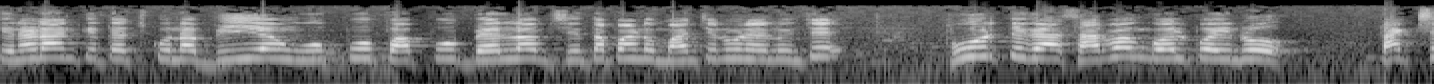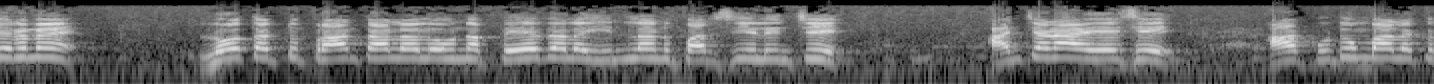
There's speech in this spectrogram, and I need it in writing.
తినడానికి తెచ్చుకున్న బియ్యం ఉప్పు పప్పు బెల్లం చింతపండు మంచి నూనె నుంచి పూర్తిగా సర్వం కోల్పోయినరు. తక్షణమే లోతట్టు ప్రాంతాలలో ఉన్న పేదల ఇండ్లను పరిశీలించి అంచనా వేసి ఆ కుటుంబాలకు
